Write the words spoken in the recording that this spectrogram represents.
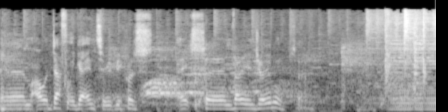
um, I would definitely get into it because it's um, very enjoyable. So.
